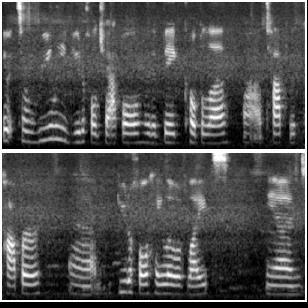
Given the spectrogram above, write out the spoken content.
it's a really beautiful chapel with a big cupola uh, topped with copper, um, beautiful halo of lights, and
